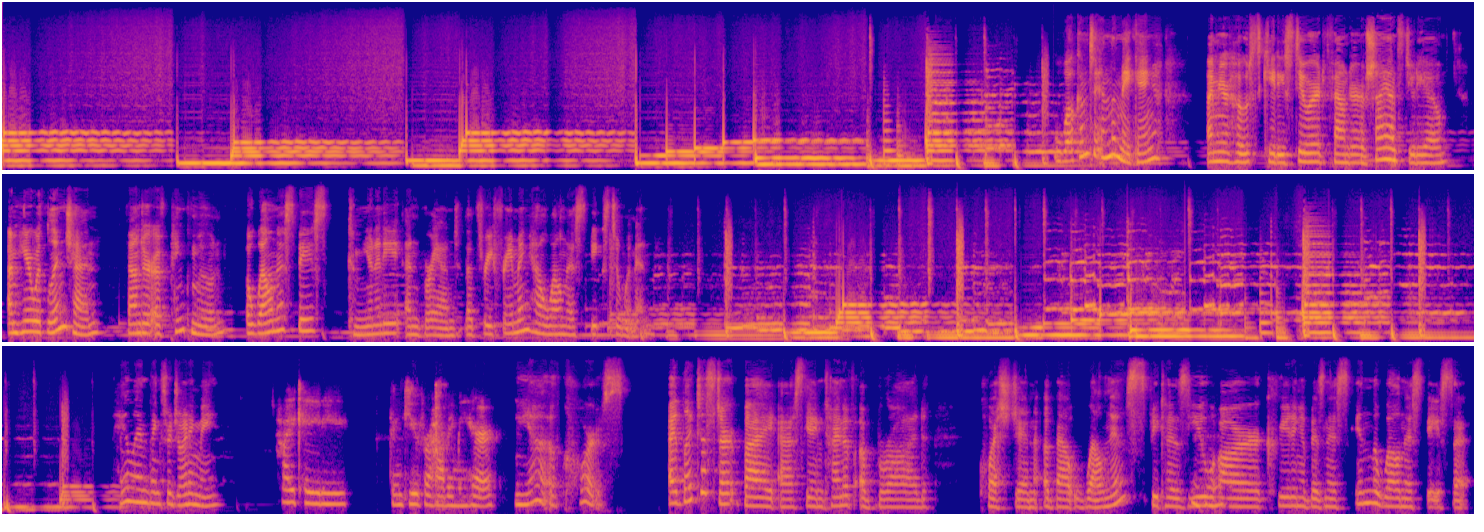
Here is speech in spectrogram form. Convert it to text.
Welcome to In the Making. I'm your host, Katie Stewart, founder of Cheyenne Studio. I'm here with Lynn Chen, founder of Pink Moon, a wellness based community and brand that's reframing how wellness speaks to women. Hey, Lynn, thanks for joining me. Hi, Katie. Thank you for having me here. Yeah, of course. I'd like to start by asking kind of a broad question about wellness because you mm-hmm. are creating a business in the wellness space that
